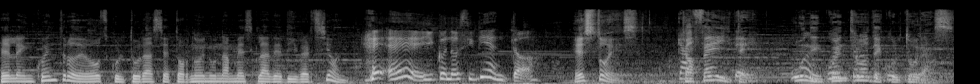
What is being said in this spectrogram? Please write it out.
El encuentro de dos culturas se tornó en una mezcla de diversión. ¡Eh, eh! Y conocimiento. Esto es Café y Té, un encuentro de culturas.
